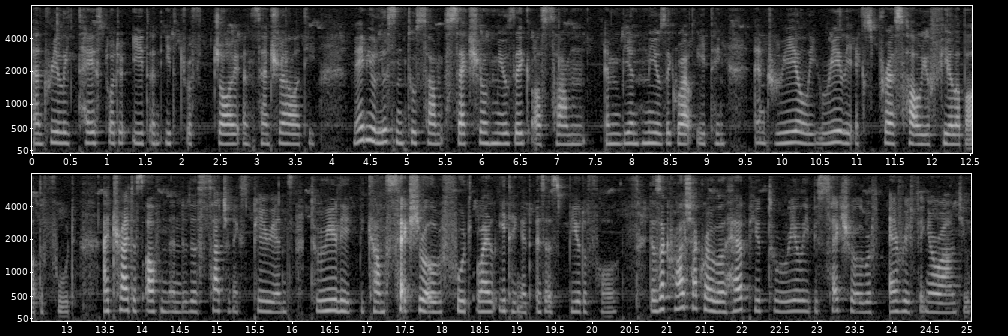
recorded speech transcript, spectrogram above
and really taste what you eat and eat it with joy and sensuality. Maybe you listen to some sexual music or some ambient music while eating and really, really express how you feel about the food. I try this often and it is such an experience to really become sexual with food while eating it. It is beautiful. The sacral chakra will help you to really be sexual with everything around you.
